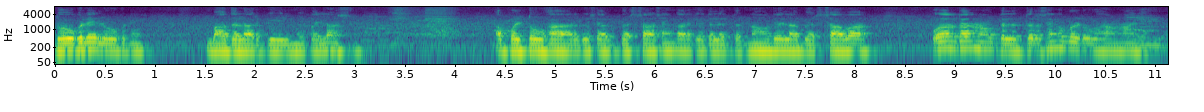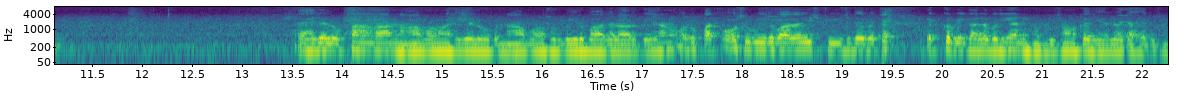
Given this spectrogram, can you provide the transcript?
ਦੋਗਲੇ ਲੋਕ ਨੇ, ਬਾਦਲ ਵਰਗੇ ਜਿਵੇਂ ਪਹਿਲਾਂ ਸੀ। ਅੱਬਲ ਟੋਹਾ ਵਰਗੇ ਸਰ ਬਿਰਸਾ ਸਿੰਘ ਵਰਗੇ ਦਲਿੱਦਰ ਨਾ ਉਹਦੇ ਲਾ ਬਿਰਸਾ ਵਾ, ਉਹਦਾ ਤਾਂ ਨਾਮ ਦਲਿੱਦਰ ਸਿੰਘ ਬਲਟੋਹਾ ਹੋਣਾ ਚਾਹੀਦਾ ਇਹੋ ਜਿਹੇ ਲੋਕਾਂ ਦਾ ਨਾਂ ਬਣੋ, ਇਹੋ ਜਿਹੇ ਲੋਕ ਨਾਂ ਬਣੋ, ਸੁਖਬੀਰ ਬਾਦਲ ਵਰਗੇ ਇਹਨਾਂ ਨੂੰ, ਉਹਨੂੰ ਪਤਾ, ਉਹ ਸੁਖਬੀਰ ਬਾਦਲ ਦੀ ਸਪੀਚ ਦੇ ਵਿੱਚ ਇੱਕ ਵੀ ਗੱਲ ਵਧੀਆ ਨਹੀਂ ਹੁੰਦੀ, ਸੁਣ ਕੇ ਦੇਖ ਲਓ ਚਾਹੇ ਤੁਸੀਂ।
